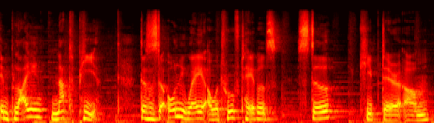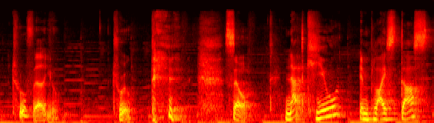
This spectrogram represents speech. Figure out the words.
implying not P. This is the only way our truth tables still keep their um, truth value true. so, not Q implies does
